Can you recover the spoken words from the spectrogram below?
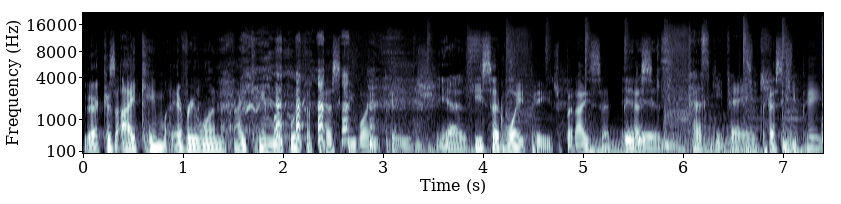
yeah, because I came. Everyone, I came up with the pesky white page. Yes. He said white page, but I said pesky. is pesky page. Pesky page.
